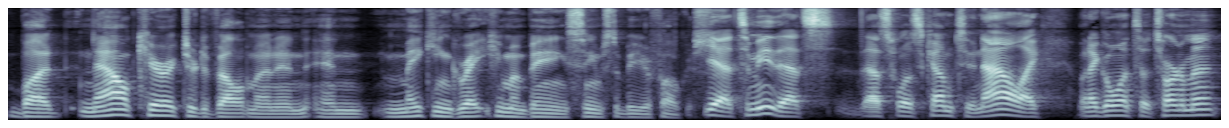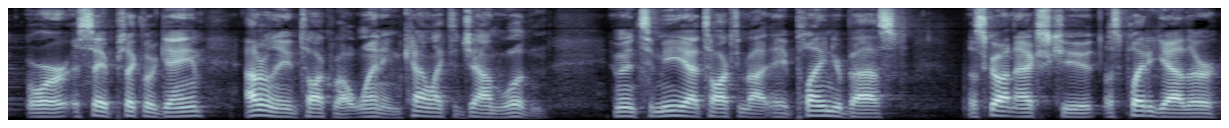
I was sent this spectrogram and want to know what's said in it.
but now character development and, and making great human beings seems to be your focus. Yeah, to me that's that's what it's come to now. Like when I go into a tournament or say a particular game, I don't even talk about winning. Kind of like the John Wooden. I mean, to me, I talked about hey, playing your best. Let's go out and execute. Let's play together,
